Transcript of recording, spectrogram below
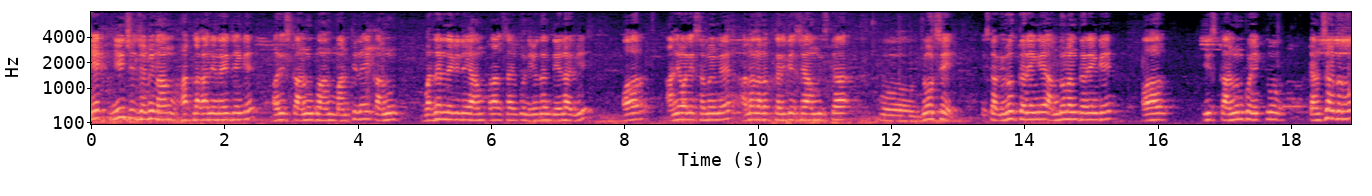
एक इंच ज़मीन हम हाथ लगाने नहीं देंगे और इस कानून को हम मानते नहीं। कानून बदलने के लिए हम प्रांत साहब को निवेदन देना भी। और आने वाले समय में अलग अलग तरीके से हम इसका ज़ोर से इसका विरोध करेंगे आंदोलन करेंगे। और इस कानून को एक तो कैंसिल करो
